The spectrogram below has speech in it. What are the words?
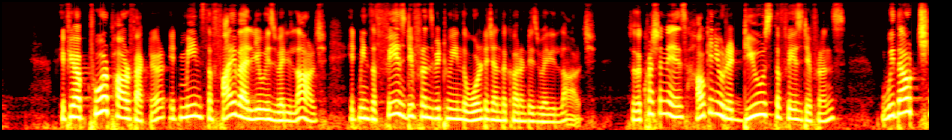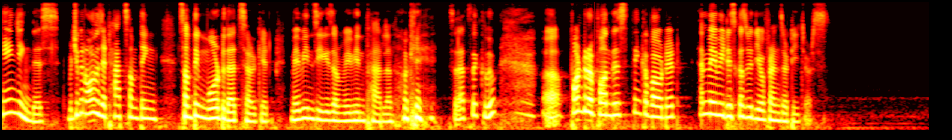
If you have poor power factor, it means the phi value is very large. It means the phase difference between the voltage and the current is very large. So the question is, how can you reduce the phase difference without changing this? But you can always attach something, something more to that circuit, maybe in series or maybe in parallel, okay? So that's the clue. Uh, ponder upon this, think about it, and maybe discuss with your friends or teachers.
